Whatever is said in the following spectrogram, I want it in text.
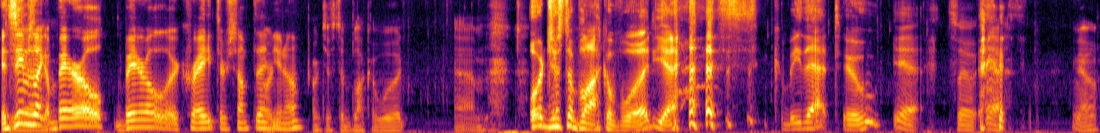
It seems Yeah. like a barrel, barrel or crate or something, Or- you know, Or just a block of wood? Um, or just a block of wood. Yes, could be that too. yeah. So yeah, you know,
